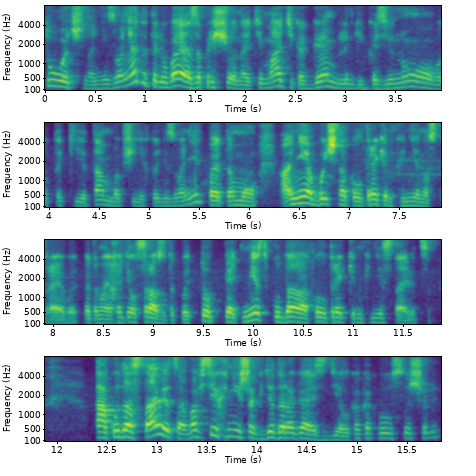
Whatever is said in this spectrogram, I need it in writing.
точно не звонят, это любая запрещенная тематика, гэмблинги, казино, вот такие, там вообще никто не звонит, поэтому они обычно колл-трекинг не настраивают. Поэтому я хотел сразу такой топ-5 мест, куда колл-трекинг не ставится. А куда ставится? Во всех нишах, где дорогая сделка, как вы услышали.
